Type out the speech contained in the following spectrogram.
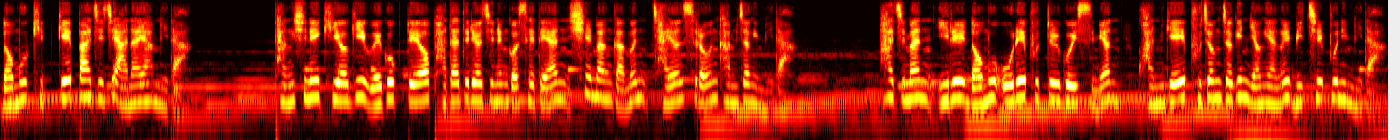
너무 깊게 빠지지 않아야 합니다. 당신의 기억이 왜곡되어 받아들여지는 것에 대한 실망감은 자연스러운 감정입니다. 하지만 이를 너무 오래 붙들고 있으면 관계에 부정적인 영향을 미칠 뿐입니다.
